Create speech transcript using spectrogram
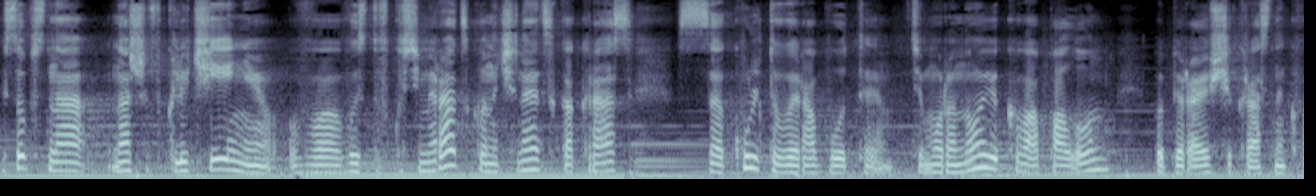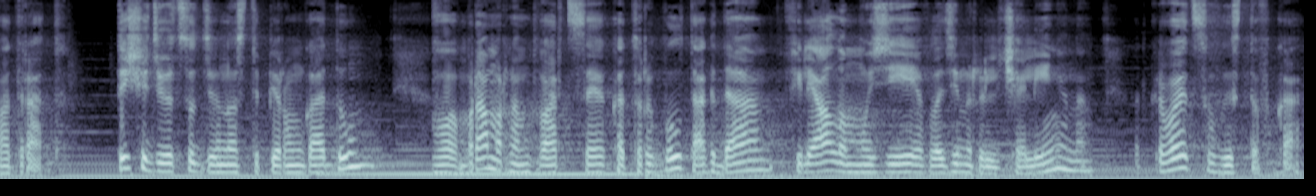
И, собственно, наше включение в выставку Семирадского начинается как раз с культовой работы Тимура Новикова «Аполлон, попирающий красный квадрат». В 1991 году в Мраморном дворце, который был тогда филиалом музея Владимира Ильича Ленина, открывается выставка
